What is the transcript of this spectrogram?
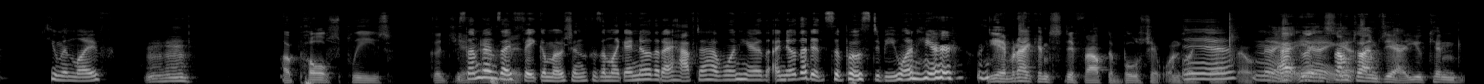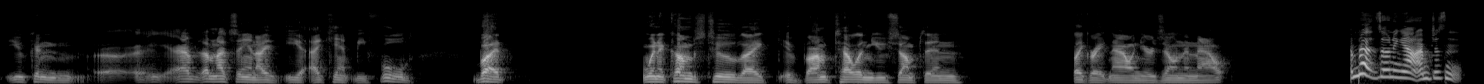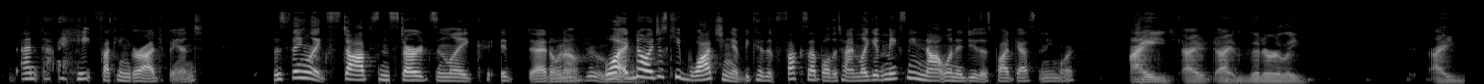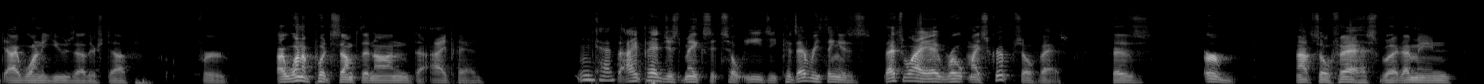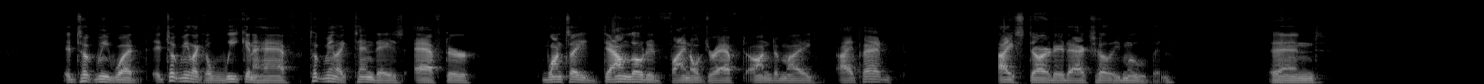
Human life. Mm-hmm. a pulse, please. Good. you Sometimes I fake emotions because I'm like, I know that I have to have one here. I know that it's supposed to be one here. Yeah, but I can stiff out the bullshit ones like Yeah, that. Though. no, I- no, you sometimes, yeah, you can. You can. Uh, I'm I'm not saying I I can't be fooled, but when it comes to like if I'm telling you something, like right now, and you're zoning out, I'm not zoning out. I'm just, I, I hate fucking GarageBand. This thing like stops and starts and like it. I don't What do know. you do? Well, I, no, I just keep watching it because it fucks up all the time. Like it makes me not want to do this podcast anymore. I I I literally, I I want to use other stuff for. I want to put something on the iPad. Okay. the iPad just makes it so easy because everything is. That's why I wrote my script so fast, because, or er, not so fast, but I mean, it took me what? It took me like a week and a half. It took me like ten days after once I downloaded Final Draft onto my iPad. I started actually moving, and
